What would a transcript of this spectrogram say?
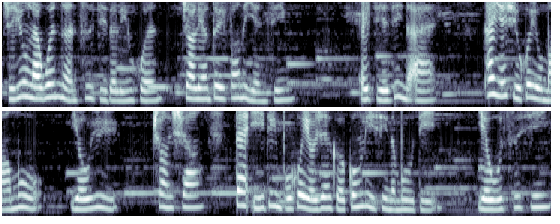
只用来温暖自己的灵魂，照亮对方的眼睛。而洁净的爱，它也许会有盲目、犹豫、创伤，但一定不会有任何功利性的目的。也无私心，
